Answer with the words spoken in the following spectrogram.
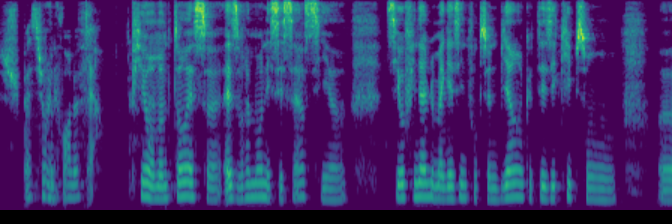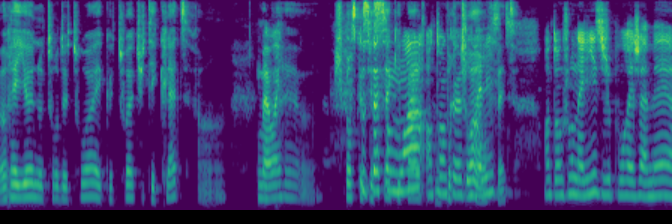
je suis pas sûre de pouvoir le faire. Puis en même temps, est-ce est vraiment nécessaire si, euh, si au final le magazine fonctionne bien, que tes équipes sont euh, rayonnent autour de toi et que toi tu t'éclates? Enfin, bah ouais. je pense que c'est ça qui moi, parle en tant pour que toi en fait. En tant que journaliste, je pourrais jamais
